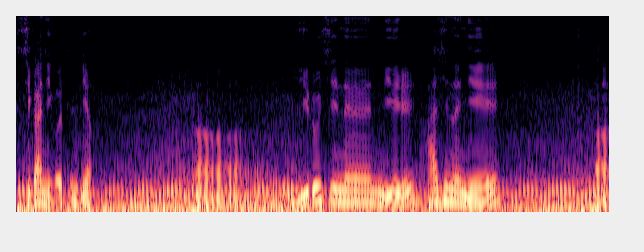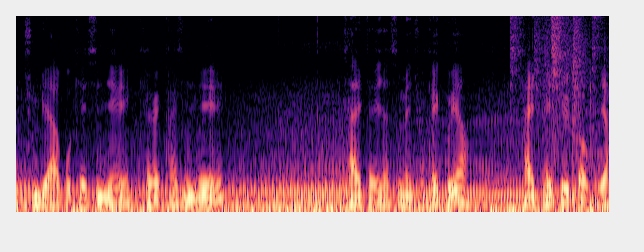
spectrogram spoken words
시간이거든요. 어, 이루시는 일, 하시는 일, 어, 준비하고 계신 일, 계획하신 일, 잘 되셨으면 좋겠고요. 잘 되실 거고요.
